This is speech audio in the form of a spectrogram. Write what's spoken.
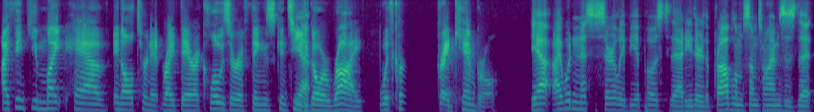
I think you might have an alternate right there, a closer if things continue Yeah. to go awry with Craig Kimbrel. Yeah, I wouldn't necessarily be opposed to that either. The problem sometimes is that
